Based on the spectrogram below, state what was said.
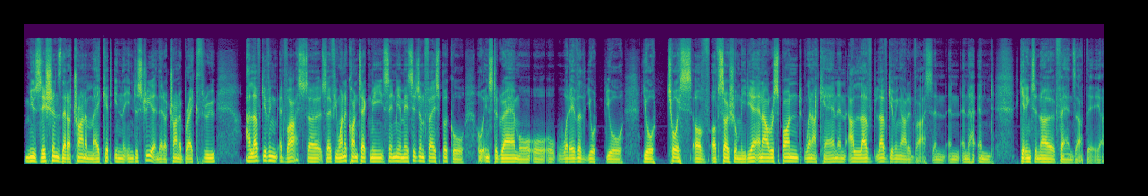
musicians that are trying to make it in the industry and that are trying to break through. I love giving advice. So, so if you want to contact me, send me a message on Facebook or, or Instagram or, or, or whatever your your your choice of, of social media, and I'll respond when I can. And I love love giving out advice and and and and getting to know fans out there. Yeah.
